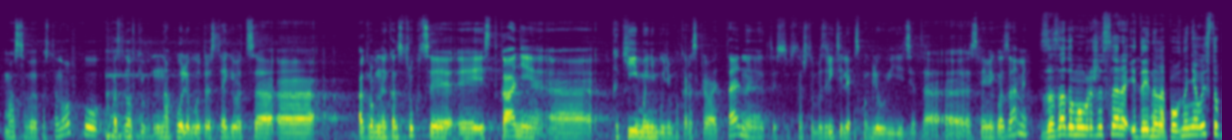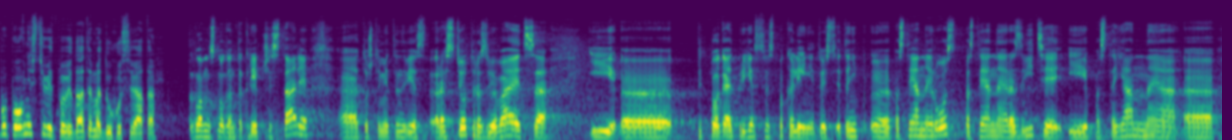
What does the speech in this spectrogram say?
массовую постановку. В постановке на поле будут растягиваться э, огромные конструкции э, из ткани, э, какие мы не будем пока раскрывать тайны, то есть, собственно, чтобы зрители смогли увидеть это э, своими глазами. За задумом режисера, ідейне наповнення виступу повністю відповідатиме духу свята. Главный слоган – это «крепче стали», э, то, что Метинвест растет, развивается и э, предполагает преемственность поколений. То есть это не, э, постоянный рост, постоянное развитие и постоянное э,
